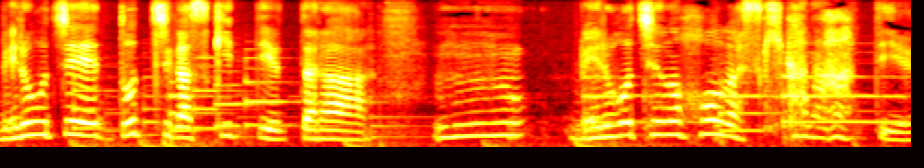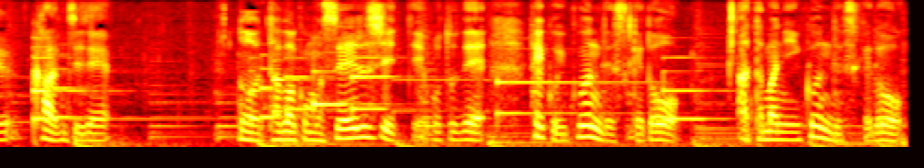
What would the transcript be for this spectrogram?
ベローチェどっちが好きって言ったらうーんベローチェの方が好きかなっていう感じでタバコも吸えるしっていうことで結構行くんですけど頭に行くんですけど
